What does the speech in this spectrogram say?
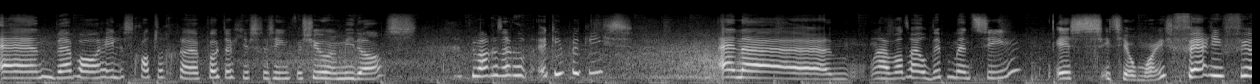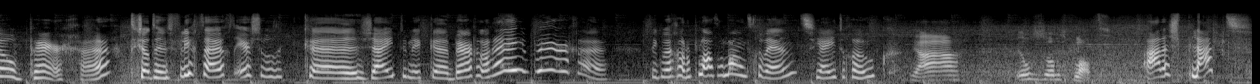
En we hebben al hele schattige fotootjes gezien van Sjoe en Midas. Die waren echt nog ukkie-pukkies. En eh, nou, wat wij op dit moment zien is iets heel moois. Very veel bergen. Ik zat in het vliegtuig. Het eerste wat ik eh, zei toen ik eh, bergen dacht, hé hey, bergen! Want ik ben gewoon op platteland gewend. Jij toch ook? Ja, bij ons is alles plat. Alles plat.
